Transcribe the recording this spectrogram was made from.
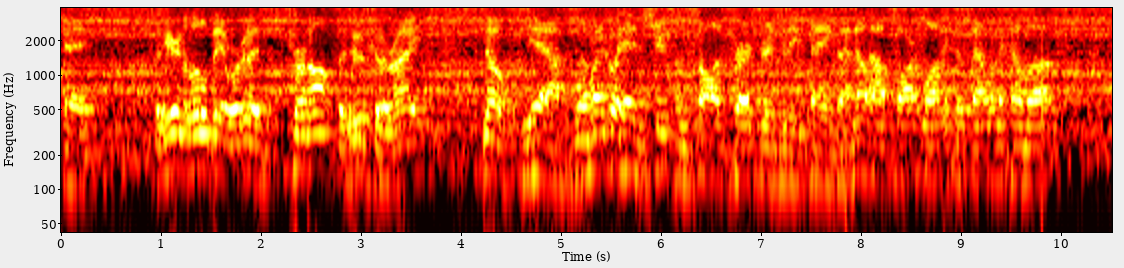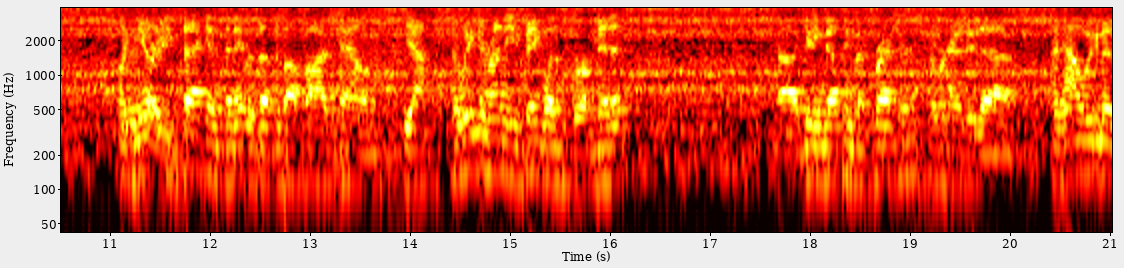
Okay. So here in a little bit, we're gonna turn off the hookah, right? No. Yeah, so I'm gonna go ahead and shoot some solid pressure into these tanks. I know how far long it took that one to come up. Like Like nearly. 30 seconds and it was up to about five pounds. Yeah. So we can run these big ones for a minute, uh, getting nothing but pressure. So we're gonna do that. And how are we gonna?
